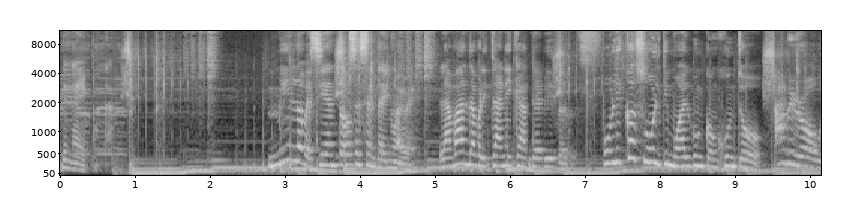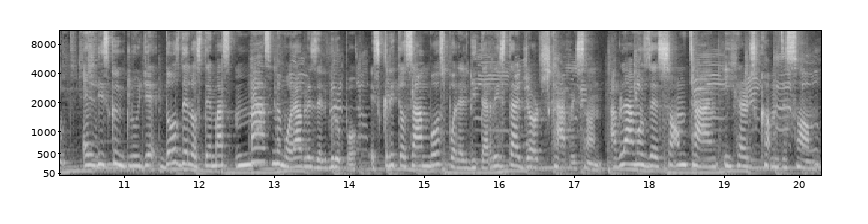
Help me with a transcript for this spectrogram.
de la época. 1969. La banda británica The Beatles publicó su último álbum conjunto, Abbey Road. El disco incluye dos de los temas más memorables del grupo, escritos ambos por el guitarrista George Harrison. Hablamos de Sometime y Here's Come the Sun.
